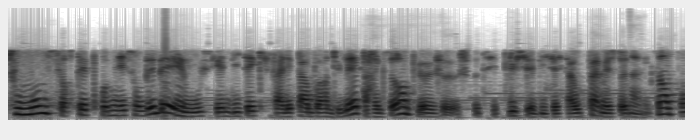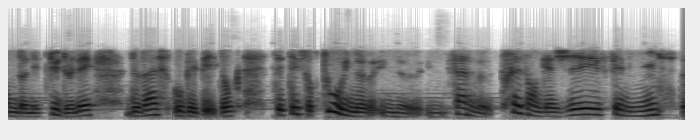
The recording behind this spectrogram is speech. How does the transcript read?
tout le monde sortait promener son bébé. Ou si elle disait qu'il fallait pas boire du lait, par exemple, je, je ne sais plus si elle disait ça ou pas, mais je donne un exemple, on ne donnait plus de lait de vache au bébé. Donc c'était surtout une, une, une, femme très engagée, féministe.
